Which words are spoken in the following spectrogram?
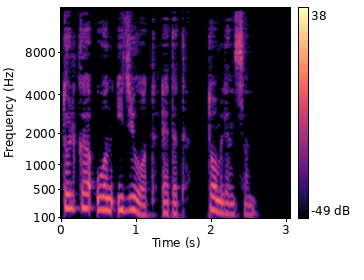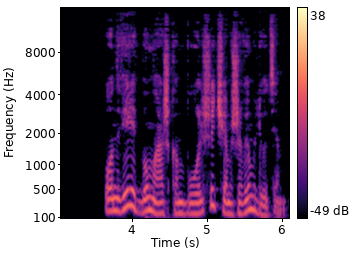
«Только он идиот, этот Томлинсон. Он верит бумажкам больше, чем живым людям.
